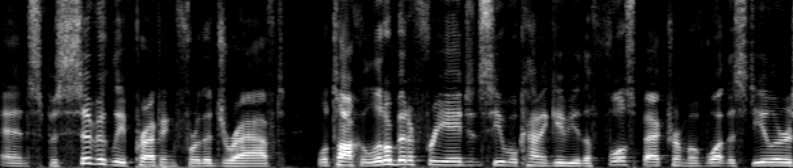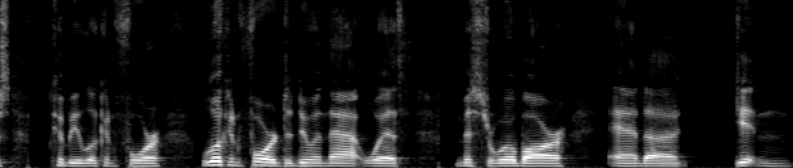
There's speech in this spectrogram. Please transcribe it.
and specifically prepping for the draft. We'll talk a little bit of free agency. We'll kind of give you the full spectrum of what the Steelers could be looking for. Looking forward to doing that with Mr. Wilbar and uh, getting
